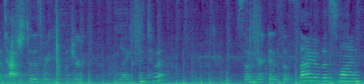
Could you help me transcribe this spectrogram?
attached to this where you can put your legs into it. So here is the side of this one.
